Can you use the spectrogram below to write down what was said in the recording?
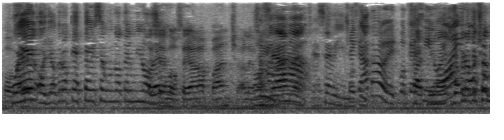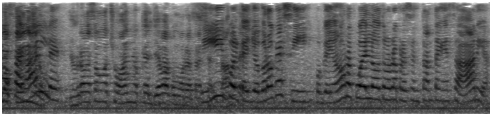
José. Fue él, o yo creo que este es el segundo término de ese él. José A. Panch alemán. José ese mismo. Checate sí. a ver, porque O sea, si yo- no yo hay creo que mucho son que términos. sacarle. Yo creo que son ocho años que él lleva como representante. Sí, porque yo creo que sí, porque yo no recuerdo otro representante en esa área.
